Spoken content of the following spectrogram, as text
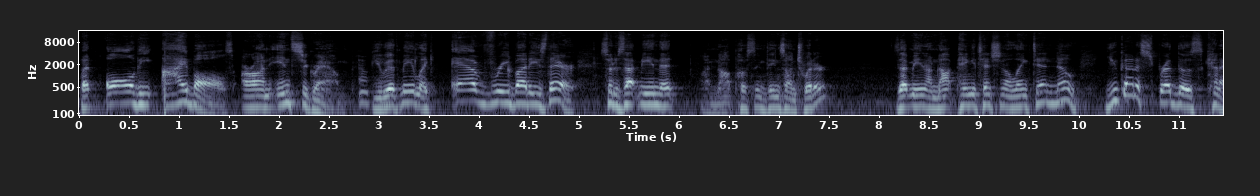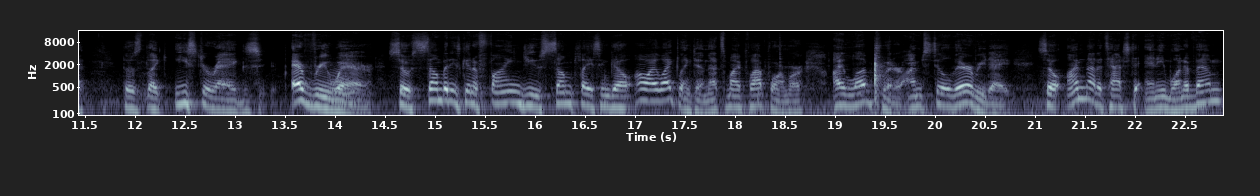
but all the eyeballs are on Instagram. Okay. You with me? Like everybody's there. So does that mean that I'm not posting things on Twitter? Does that mean I'm not paying attention to LinkedIn? No, you got to spread those kind of those like Easter eggs everywhere. Right. So somebody's going to find you someplace and go, "Oh, I like LinkedIn. That's my platform." Or "I love Twitter. I'm still there every day." So I'm not attached to any one of them.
